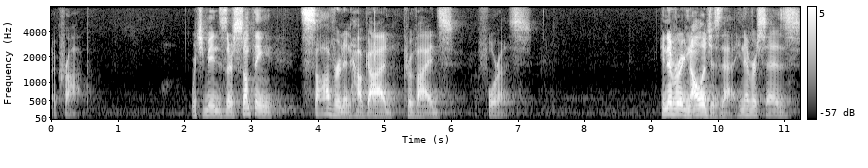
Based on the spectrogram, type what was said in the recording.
a crop, which means there's something sovereign in how God provides for us. He never acknowledges that. He never says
